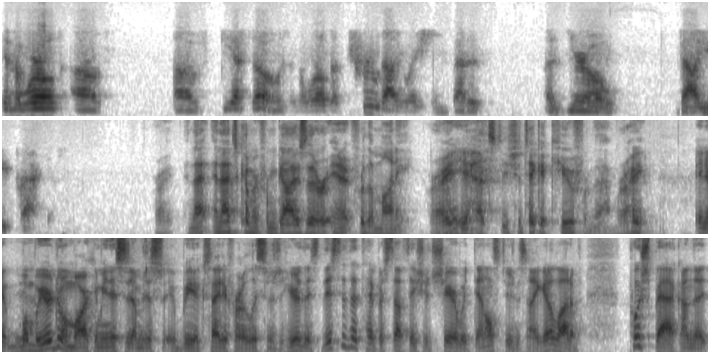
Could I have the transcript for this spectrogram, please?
in the world of of DSOs, in the world of true valuations, that is a zero valued practice. Right, and that's coming from guys that are in it for the money, right? Yeah. That's you should take a cue from them, right? And it, when we were doing Mark, I mean, this is I'm just it'd be excited for our listeners to hear this. This is the type of stuff they should share with dental students, and I get a lot of pushback on the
